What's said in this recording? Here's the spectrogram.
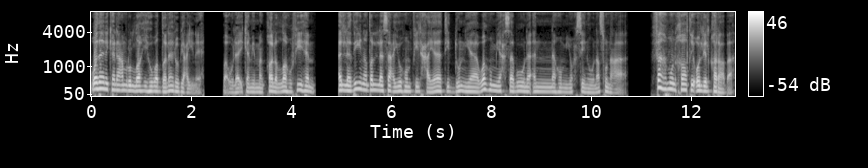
وذلك لعمر الله هو الضلال بعينه. وأولئك ممن قال الله فيهم الذين ضل سعيهم في الحياة الدنيا وهم يحسبون أنهم يحسنون صنعا. فهم خاطئ للقرابة.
